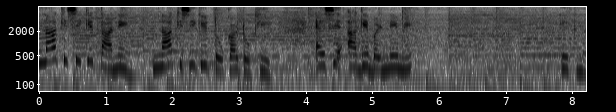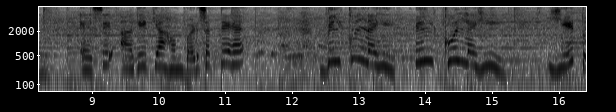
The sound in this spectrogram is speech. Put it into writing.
ना किसी के ताने, ना किसी की टोका टोकी ऐसे आगे बढ़ने में। एक मिनट, ऐसे आगे क्या हम बढ़ सकते हैं? बिल्कुल नहीं बिल्कुल नहीं। ये तो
